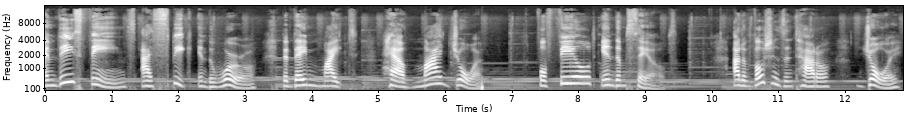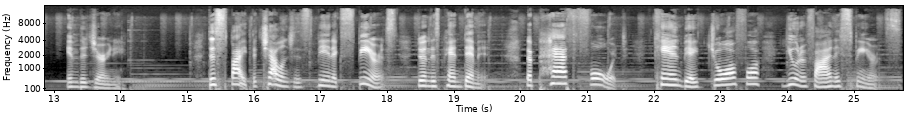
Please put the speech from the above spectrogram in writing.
And these things I speak in the world, that they might have my joy fulfilled in themselves. Our devotion is entitled Joy in the Journey. Despite the challenges being experienced during this pandemic, the path forward can be a joyful, unifying experience.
